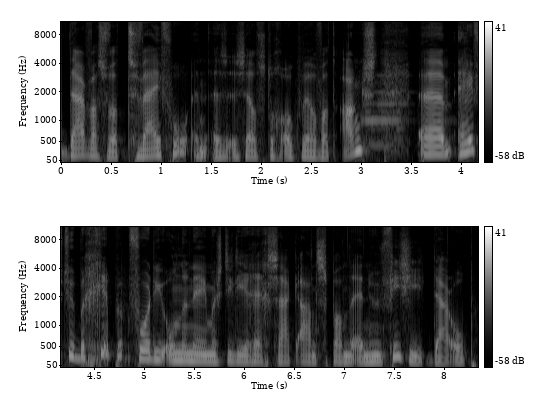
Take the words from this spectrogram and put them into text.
daar was wat twijfel en zelfs toch ook wel wat angst. Ehm, heeft u begrip voor die ondernemers die die rechtszaak aanspanden en hun visie daarop?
